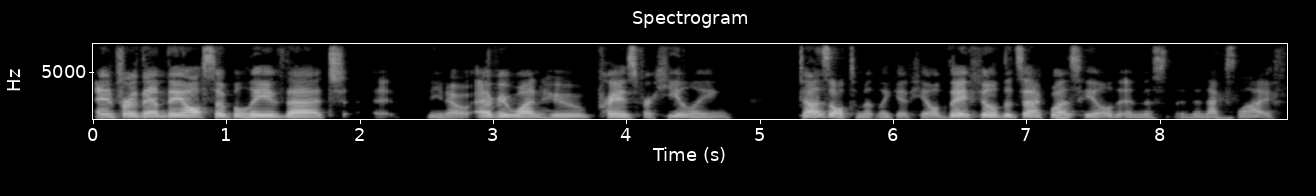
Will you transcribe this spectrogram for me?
And for them, they also believe that eh, you know, everyone who prays for healing does ultimately get healed. They feel that Zach was healed in this in the mm. next life.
